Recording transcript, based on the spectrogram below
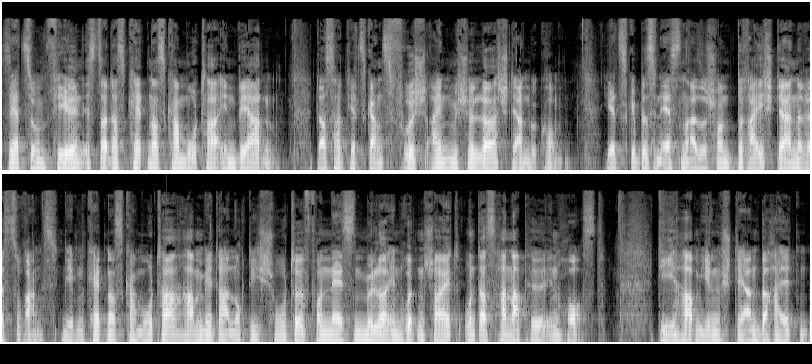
Sehr zu empfehlen ist da das Kettners Kamota in Werden. Das hat jetzt ganz frisch einen Michelin-Stern bekommen. Jetzt gibt es in Essen also schon drei Sterne-Restaurants. Neben Kettners Kamota haben wir da noch die Schote von Nelson Müller in Rüttenscheid und das Hannapil in Horst. Die haben ihren Stern behalten.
